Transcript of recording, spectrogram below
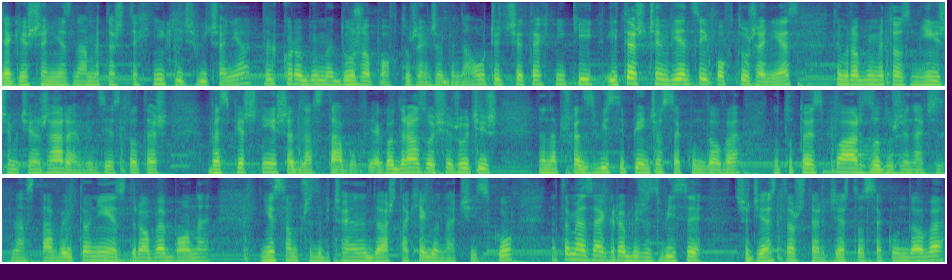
jak jeszcze nie znamy też techniki ćwiczenia, tylko robimy dużo powtórzeń, żeby nauczyć się techniki i też czym więcej powtórzeń jest, tym robimy to z mniejszym ciężarem, więc jest to też bezpieczniejsze dla stawów. Jak od razu się rzucisz na na przykład zwisy 5-sekundowe, no to to jest bardzo duży nacisk na stawy i to nie jest zdrowe, bo one nie są przyzwyczajone do aż takiego nacisku. Natomiast jak robisz zwisy 30-40 sekundowe,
